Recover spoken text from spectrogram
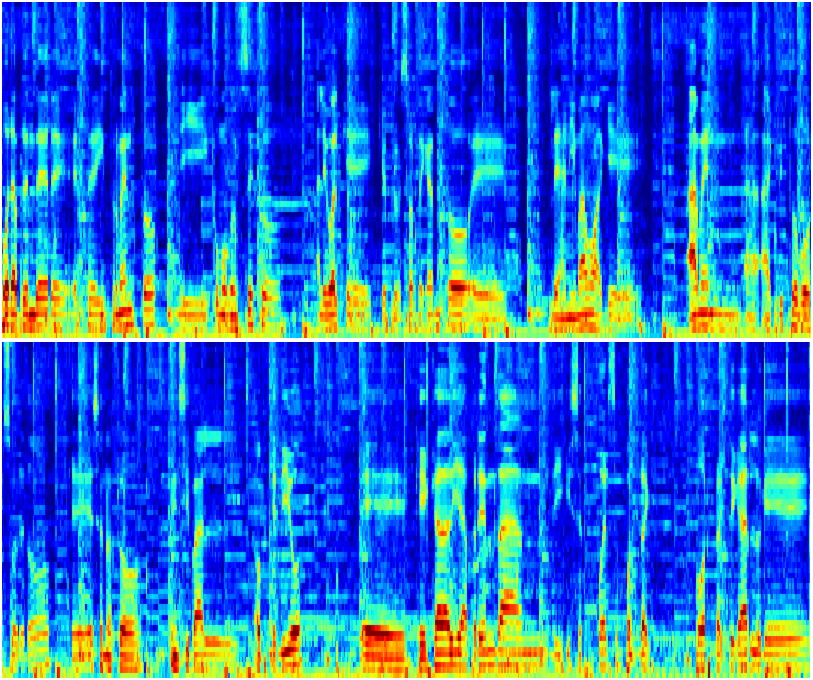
por aprender eh, este instrumento y como consejo, al igual que, el profesor de canto, eh, les animamos a que amen a, Cristo por sobre todo, que ese es nuestro principal objetivo, eh, que cada día aprendan y, se esfuercen por, por practicar lo que es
